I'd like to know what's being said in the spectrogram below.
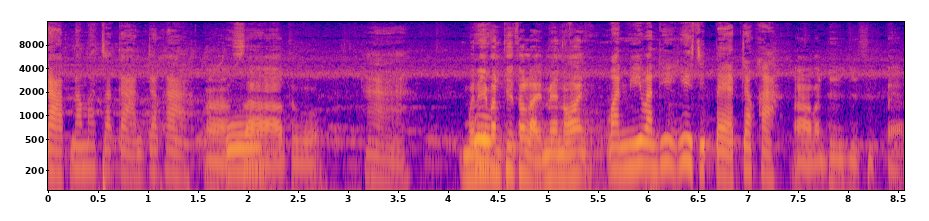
กราบนมัสการเจ้าค่ะอ่าปู่สาธุค่ะมื่อนี้วันที่เท่าไหร่แม่น้อย วันนี้วันที่ 28 เจ้าค่ะ อ่า วันที่ยี่สิบแปด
